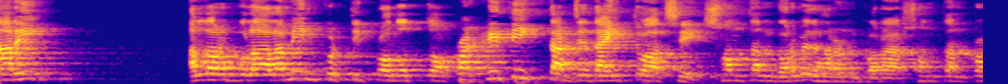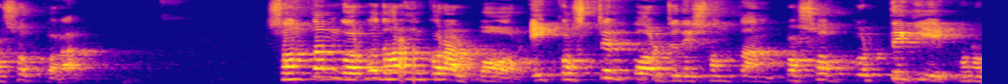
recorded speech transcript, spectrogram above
নারী আল্লাহ রব্বুল আলমিন কর্তৃক প্রদত্ত প্রাকৃতিক তার যে দায়িত্ব আছে, সন্তান গর্ভে ধারণ করা, সন্তান প্রসব করা, সন্তান গর্ভধারণ করার পর, এই কষ্টের পর যদি সন্তান প্রসব করতে গিয়ে কোনো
